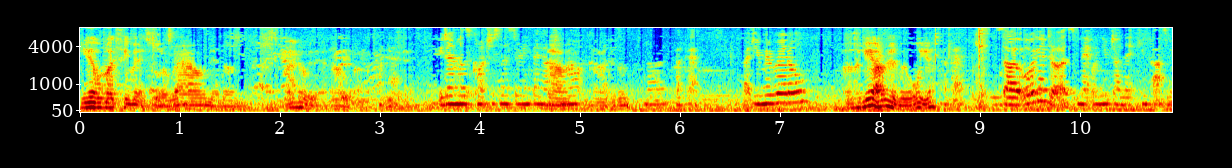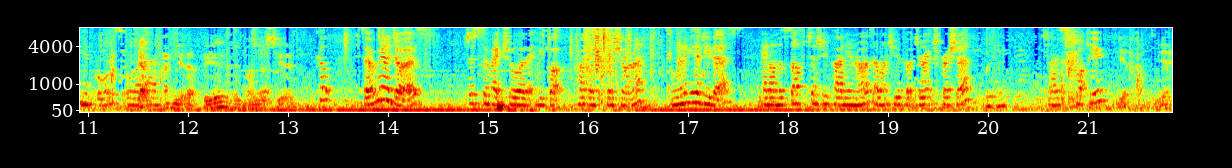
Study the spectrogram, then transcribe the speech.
Yeah, all my teammates were around, and um, I know where they're. Yeah. You didn't lose consciousness or anything No, no. I didn't. No? Okay. Right, do you remember it all? Yeah, I it all. Yeah. Okay. So all we're going to do is, Matt, when you've done that, can you pass me your gauze? Or, Yeah, uh, I can get that for you. and I'll just here. So what we're going to do is, just to make sure that you've got proper pressure on it, I'm going to give you this, and on the soft tissue part of your nose, I want you to put direct pressure. Okay. Shall I swap you? Yeah. Yeah.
